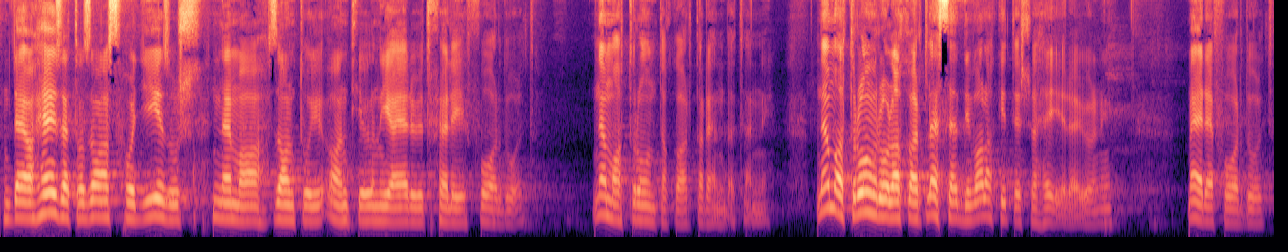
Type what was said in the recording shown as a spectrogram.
De a helyzet az az, hogy Jézus nem az Antónia erőt felé fordult. Nem a trónt akarta rendbe tenni. Nem a trónról akart leszedni valakit és a helyére ülni. Merre fordult?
